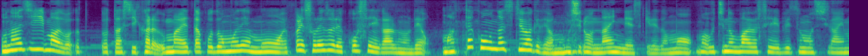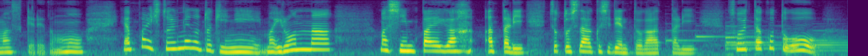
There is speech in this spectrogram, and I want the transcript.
同じ、まあ、私から生まれた子供でもやっぱりそれぞれ個性があるので全く同じというわけではもちろんないんですけれども、まあ、うちの場合は性別も違いますけれどもやっぱり1人目の時に、まあ、いろんな、まあ、心配があったりちょっとしたアクシデントがあったりそういったことを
